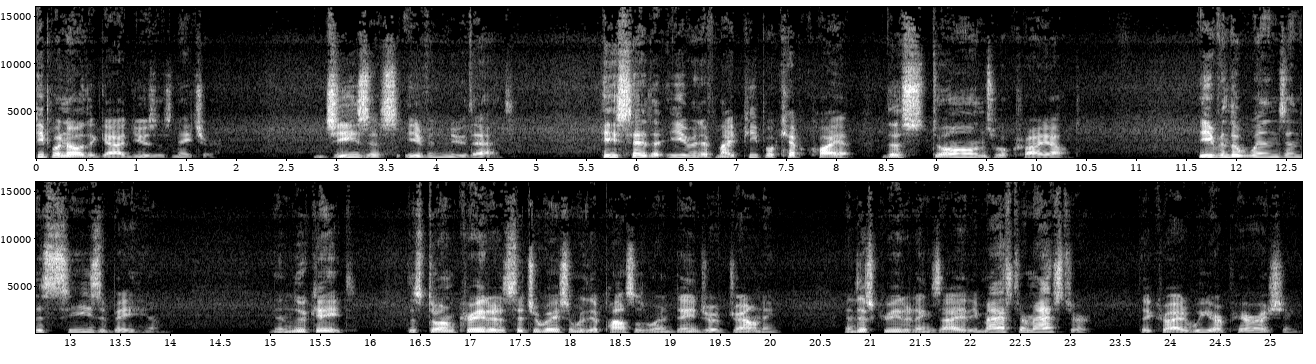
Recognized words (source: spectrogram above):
People know that God uses nature. Jesus even knew that. He said that even if my people kept quiet, the stones will cry out. Even the winds and the seas obey him. In Luke 8, the storm created a situation where the apostles were in danger of drowning, and this created anxiety. Master, Master, they cried, we are perishing.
